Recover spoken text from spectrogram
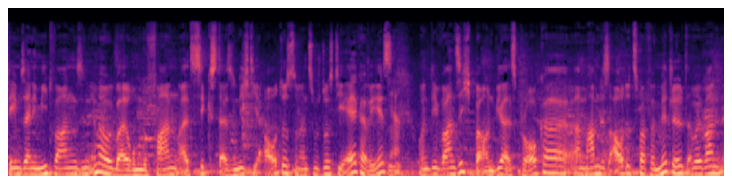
dem seine Mietwagen sind immer überall rumgefahren als Sixt, also nicht die Autos, sondern zum Schluss die LKWs. Ja. Und die waren sichtbar. Und wir als Broker ähm, haben das Auto zwar vermittelt, aber wir waren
